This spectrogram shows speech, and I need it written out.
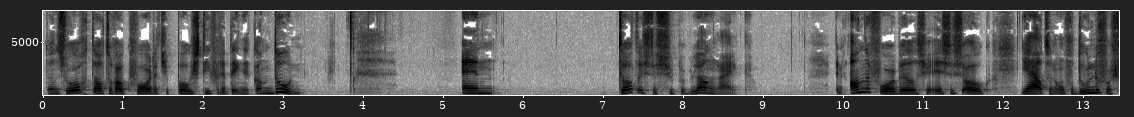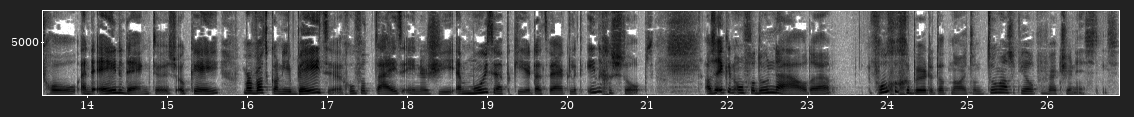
dan zorgt dat er ook voor dat je positievere dingen kan doen. En dat is dus super belangrijk. Een ander voorbeeldje is dus ook: je haalt een onvoldoende voor school. En de ene denkt dus: oké, maar wat kan hier beter? Hoeveel tijd, energie en moeite heb ik hier daadwerkelijk ingestopt? Als ik een onvoldoende haalde, vroeger gebeurde dat nooit, want toen was ik heel perfectionistisch.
